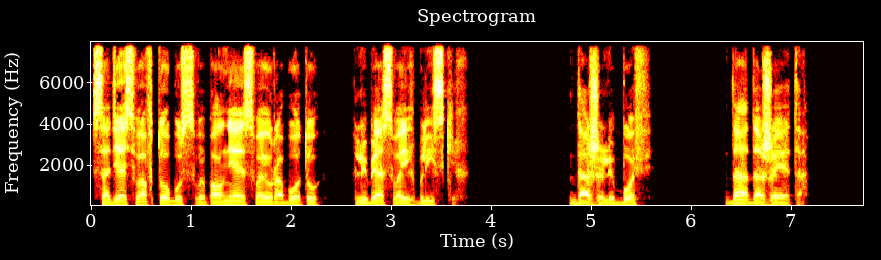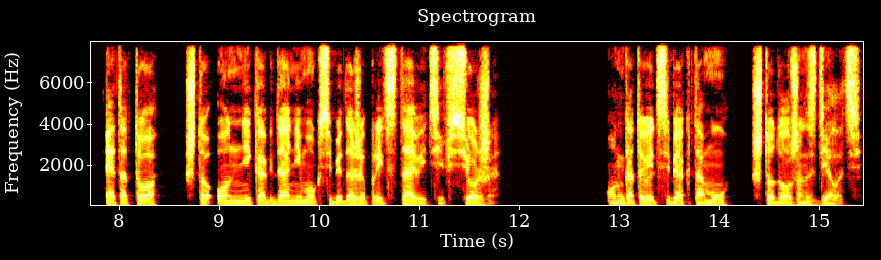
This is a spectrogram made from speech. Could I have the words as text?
садясь в автобус, выполняя свою работу, любя своих близких. Даже любовь? Да, даже это. Это то, что он никогда не мог себе даже представить, и все же. Он готовит себя к тому, что должен сделать.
